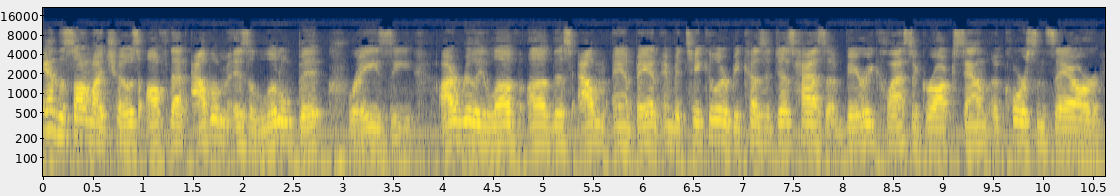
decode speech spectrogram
And the song I chose off that album is a little bit crazy. I really love uh, this album and band in particular because it just has a very classic rock sound. Of course, since they are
